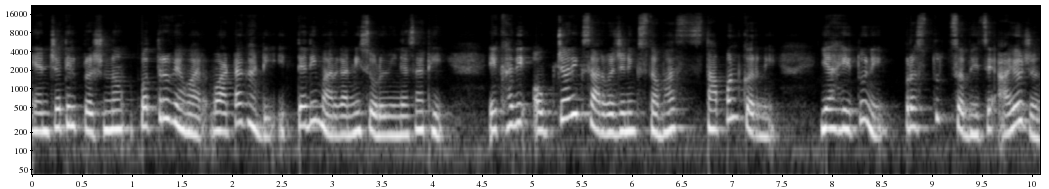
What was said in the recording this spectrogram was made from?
यांच्यातील प्रश्न पत्रव्यवहार वाटाघाटी इत्यादी मार्गांनी सोडविण्यासाठी एखादी औपचारिक सार्वजनिक सभा स्थापन करणे या हेतूने प्रस्तुत सभेचे आयोजन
